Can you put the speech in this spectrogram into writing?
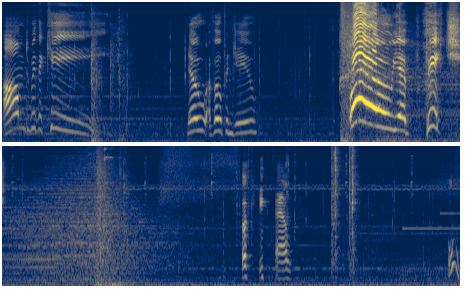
Armed with a key. No, I've opened you. Oh, you bitch! Fucking hell. Ooh.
